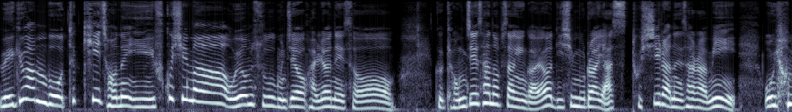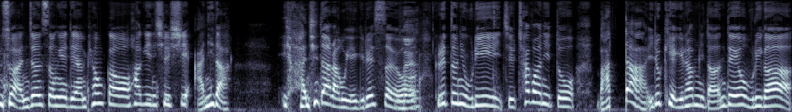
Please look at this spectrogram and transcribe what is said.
외교안보 특히 저는 이 후쿠시마 오염수 문제와 관련해서 그 경제산업상인가요? 니시무라 야스토시라는 사람이 오염수 안전성에 대한 평가와 확인 실시 아니다. 아니다라고 얘기를 했어요. 네. 그랬더니 우리 이제 차관이 또 맞다 이렇게 얘기를 합니다. 근데요 우리가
